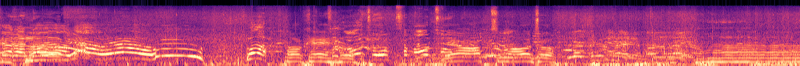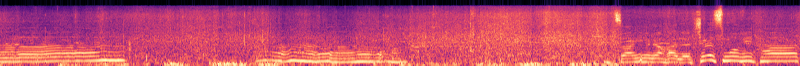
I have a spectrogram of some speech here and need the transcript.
ja, dann Ja, ja, äh, ja, ja. so, Okay. zum Auto, zum Auto. Ja, ab zum Auto. Jetzt sagen wir noch alle Tschüss, Moviepark.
